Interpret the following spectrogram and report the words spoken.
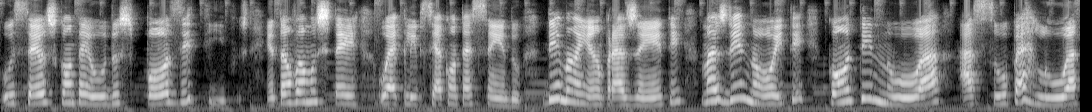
os seus conteúdos positivos. Então vamos ter o eclipse acontecendo de manhã para a gente, mas de noite continua a superlua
